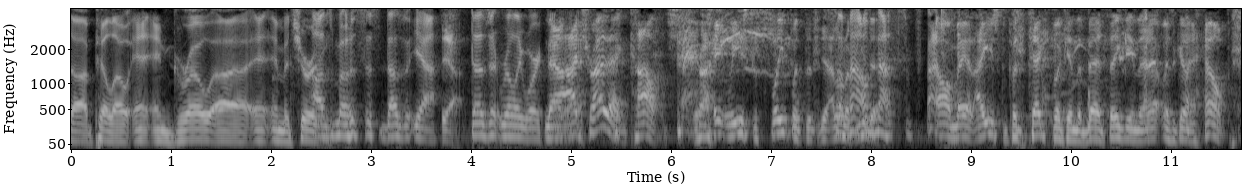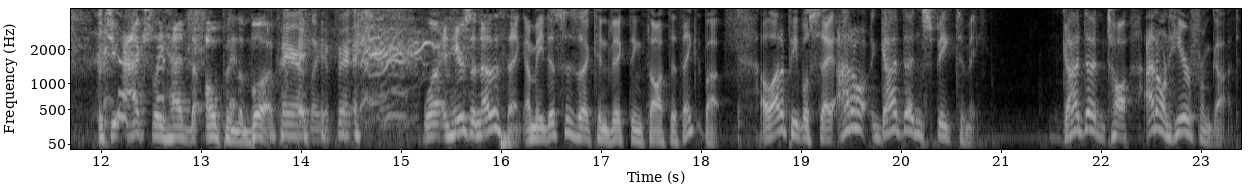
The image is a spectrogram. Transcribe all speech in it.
uh, pillow and, and grow uh, in, in, maturity. Osmosis doesn't yeah yeah doesn't really work. Now I tried that in college. Right, we used to sleep with the. I Somehow I'm not surprised. Oh man, I used to put the textbook in the bed thinking that that was going to help, but you actually had to open the book. Apparently, apparently. well, and here's another thing. I mean, this is a convicting thought to think about. A lot of people say, "I don't. God doesn't speak to me. God doesn't talk. I don't hear from God."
